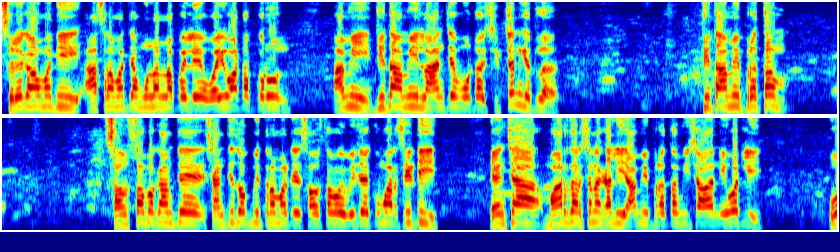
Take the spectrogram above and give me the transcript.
सुरेगावमध्ये आश्रमाच्या मुलांना पहिले वही वाटप करून आम्ही जिथं आम्ही लहानचे मोठं शिक्षण घेतलं तिथं आम्ही प्रथम संस्थापक आमचे शांतीचौक मित्रमंडळचे संस्थापक विजयकुमार सिटी यांच्या मार्गदर्शनाखाली आम्ही प्रथम ही शाळा निवडली. व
